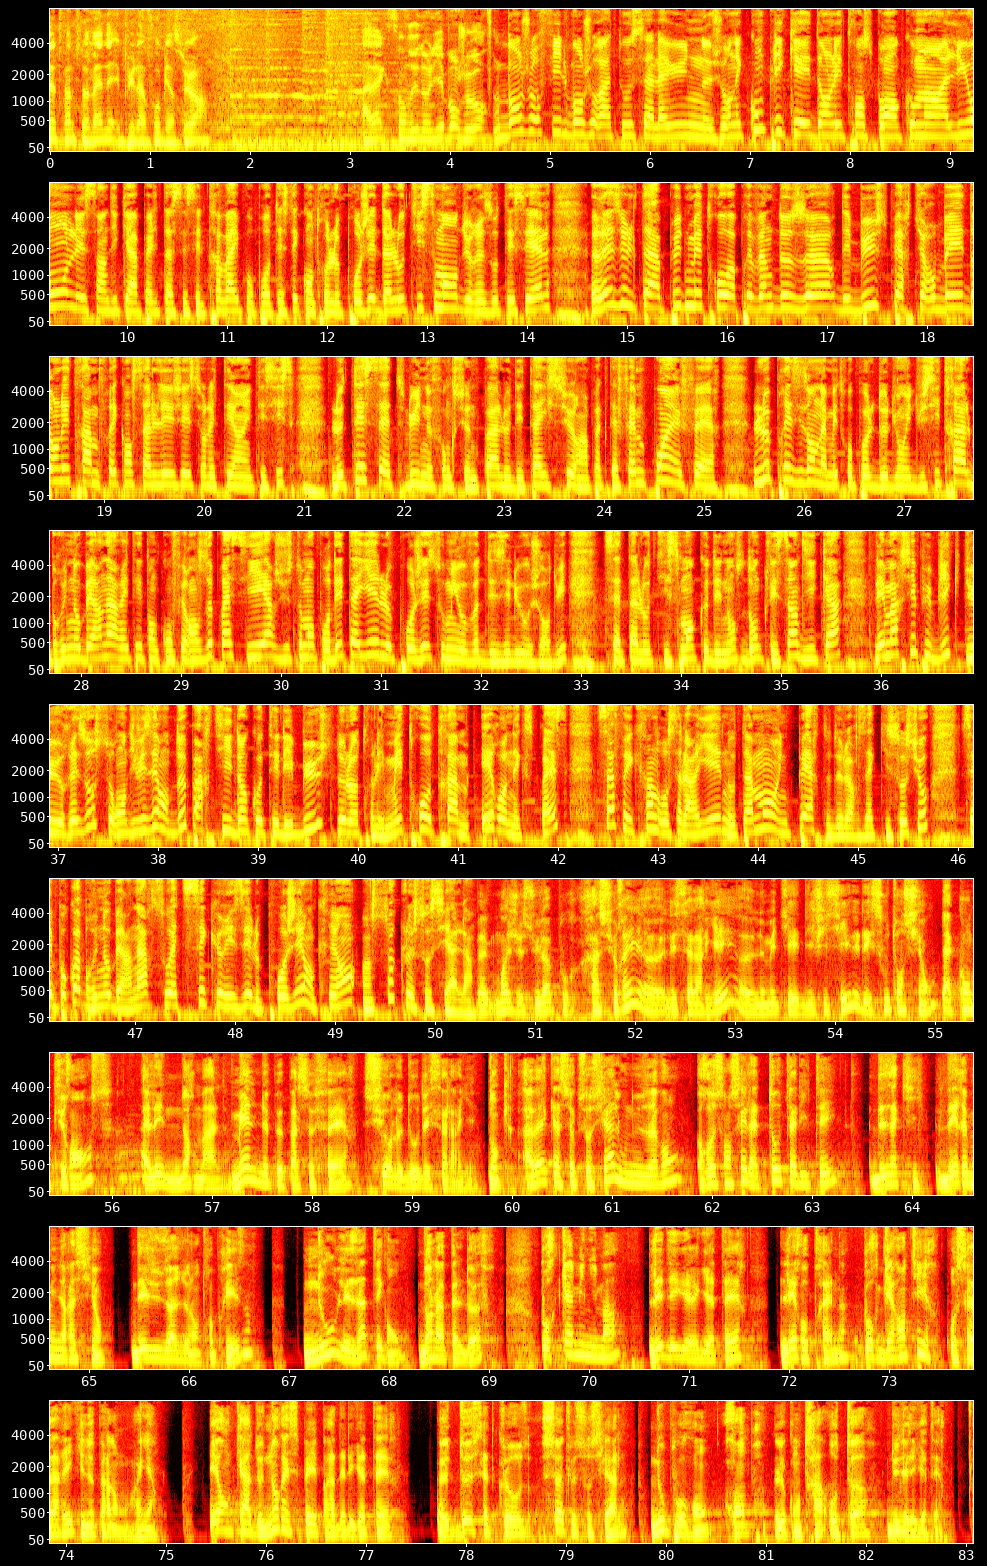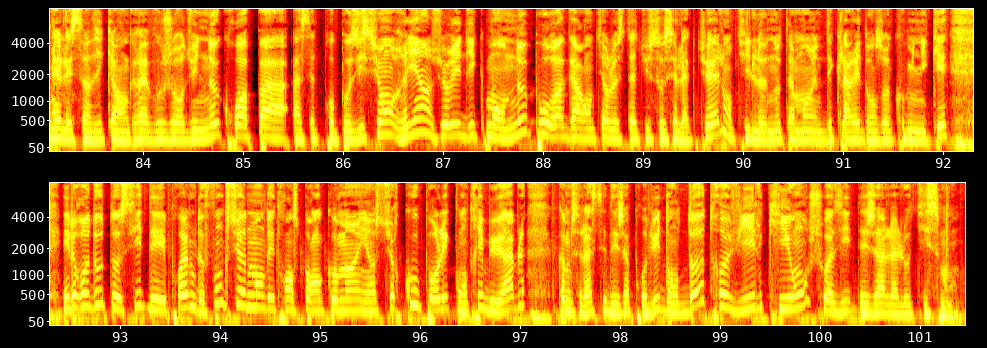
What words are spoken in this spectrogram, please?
cette fin de semaine et puis l'info bien sûr. Avec Sandrine Ollier, bonjour. Bonjour Phil, bonjour à tous. À la une, journée compliquée dans les transports en commun à Lyon. Les syndicats appellent à cesser le travail pour protester contre le projet d'allotissement du réseau TCL. Résultat, plus de métro après 22 heures, des bus perturbés dans les trams, fréquence allégée sur les T1 et T6. Le T7, lui, ne fonctionne pas. Le détail sur impactfm.fr. Le président de la métropole de Lyon et du Citral, Bruno Bernard, était en conférence de presse hier justement pour détailler le projet soumis au vote des élus aujourd'hui. Cet allotissement que dénoncent donc les syndicats. Les marchés publics du réseau seront divisés en deux parties. D'un côté les bus, de l'autre les métros, trams et Rhône Express. Ça fait craindre aux salariés notamment une perte de leurs acquis sociaux. C'est pourquoi Bruno Bernard souhaite sécuriser le projet en créant un socle social. Ben, moi, je suis là pour rassurer euh, les salariés. Euh, le métier est difficile, il est sous tension. La concurrence, elle est normale, mais elle ne peut pas se faire sur le dos des salariés. Donc, avec un socle social où nous avons recensé la totalité des acquis, des rémunérations, des usages de l'entreprise, nous les intégrons dans l'appel d'offres pour qu'à minima, les délégataires les reprennent pour garantir aux salariés qu'ils ne perdront rien. Et en cas de non-respect par un délégataire de cette clause socle social, nous pourrons rompre le contrat au tort du délégataire. Et les syndicats en grève aujourd'hui ne croient pas à cette proposition. Rien juridiquement ne pourra garantir le statut social actuel, ont-ils notamment déclaré dans un communiqué. Ils redoutent aussi des problèmes de fonctionnement des transports en commun et un surcoût pour les contribuables, comme cela s'est déjà produit dans d'autres villes qui ont choisi déjà l'allotissement.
